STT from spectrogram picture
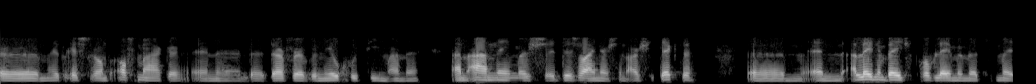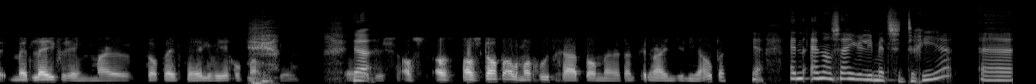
Uh, het restaurant afmaken. En eh, daarvoor hebben we een heel goed team aan, aan aannemers, designers en architecten. Um, en alleen een beetje problemen met, met, met, levering, maar dat heeft de hele wereld momenteel. Ja. dus als, als, als dat allemaal goed gaat, dan, dan kunnen wij in juni open. Ja, en, en dan zijn jullie met z'n drieën. Eh,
